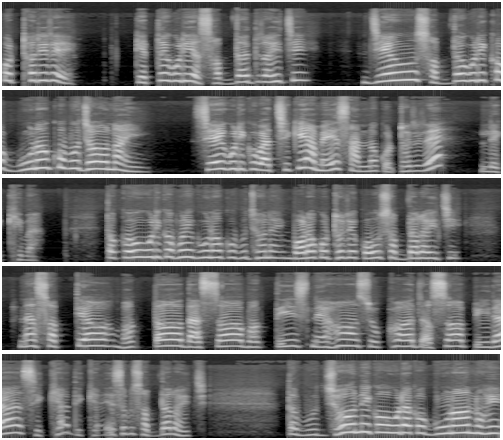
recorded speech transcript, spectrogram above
କୋଠରୀରେ କେତେ ଗୁଡ଼ିଏ ଶବ୍ଦ ରହିଛି? ଯେଉଁ ଶବ୍ଦ ଗୁଡ଼ିକ ଗୁଣକୁ ବୁଝାଉ ନାହିଁ ସେଗୁଡ଼ିକୁ ବାଛିକି ଆମେ ଏ ସାନ କୋଠରୀରେ ଲେଖିବା। ତ କେଉଁ ଗୁଡ଼ିକ ପୁଣି ଗୁଣକୁ ବୁଝାଉ ନାହିଁ? ବଡ଼ କୋଠରୀରେ କେଉଁ ଶବ୍ଦ ରହିଛି? ନା ସତ୍ୟ ଭକ୍ତ ଦାସ ଭକ୍ତି ସ୍ନେହ ସୁଖ ଯଶ ପୀଡ଼ା ଶିକ୍ଷା ଦୀକ୍ଷା ଏସବୁ ଶବ୍ଦ ରହିଛି ତ ବୁଝଉନି କେଉଁ ଗୁଡ଼ାକ ଗୁଣ ନୁହେଁ।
